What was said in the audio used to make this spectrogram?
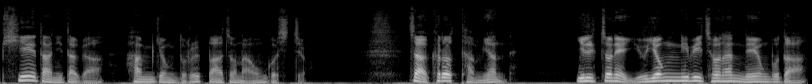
피해 다니다가 함경도를 빠져나온 것이죠. 자, 그렇다면 일전에 유영립이 전한 내용보다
